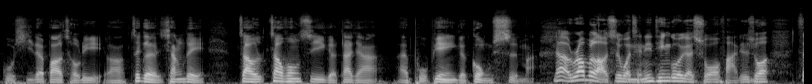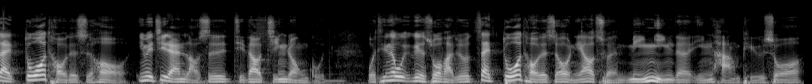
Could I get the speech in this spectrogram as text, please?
股息的报酬率啊，这个相对赵赵峰是一个大家呃普遍一个共识嘛。那 Robert 老师，我嗯曾经听过一个说法，就是说在多头的时候，因为既然老师提到金融股，我听到过一个说法，就是在多头的时候，你要存民营的银行，比如说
